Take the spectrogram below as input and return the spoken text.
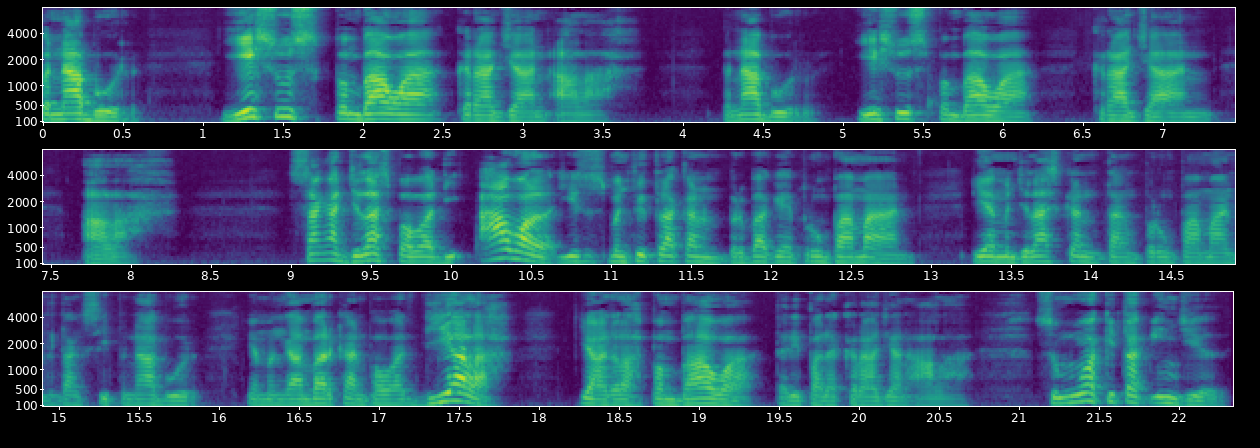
penabur. Yesus pembawa kerajaan Allah penabur, Yesus pembawa kerajaan Allah. Sangat jelas bahwa di awal Yesus menceritakan berbagai perumpamaan. Dia menjelaskan tentang perumpamaan tentang si penabur yang menggambarkan bahwa dialah yang adalah pembawa daripada kerajaan Allah. Semua kitab Injil,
